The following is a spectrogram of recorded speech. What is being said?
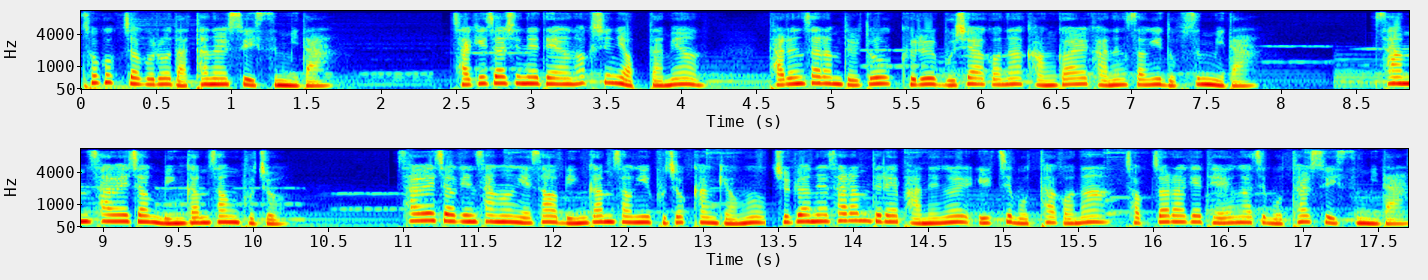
소극적으로 나타날 수 있습니다. 자기 자신에 대한 확신이 없다면 다른 사람들도 그를 무시하거나 간과할 가능성이 높습니다. 3. 사회적 민감성 부족. 사회적인 상황에서 민감성이 부족한 경우 주변의 사람들의 반응을 읽지 못하거나 적절하게 대응하지 못할 수 있습니다.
